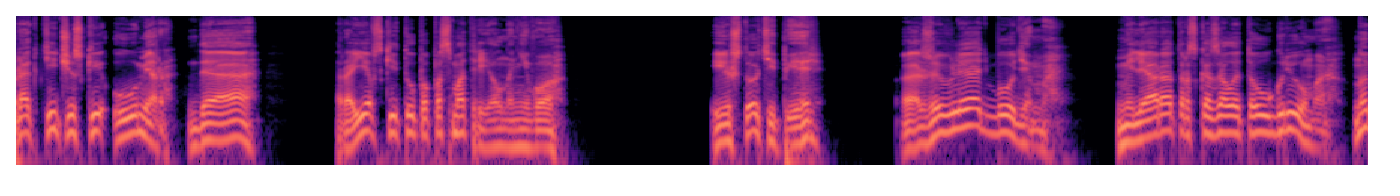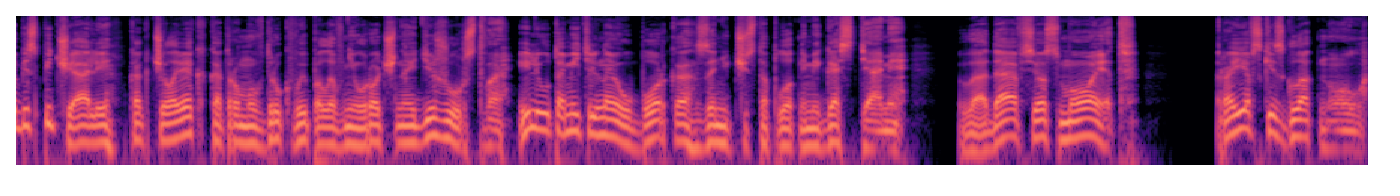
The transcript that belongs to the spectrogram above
Практически умер, да». Раевский тупо посмотрел на него. «И что теперь?» «Оживлять будем». Мелиоратор сказал это угрюмо, но без печали, как человек, которому вдруг выпало внеурочное дежурство или утомительная уборка за нечистоплотными гостями. «Вода все смоет». Раевский сглотнул.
